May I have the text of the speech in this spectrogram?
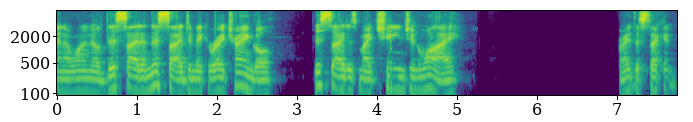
and I want to know this side and this side to make a right triangle. This side is my change in y, right? The second,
